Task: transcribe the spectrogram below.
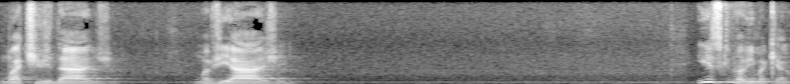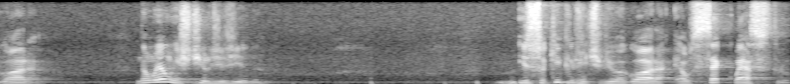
uma atividade, uma viagem. Isso que nós vimos aqui agora não é um estilo de vida. Isso aqui que a gente viu agora é o sequestro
